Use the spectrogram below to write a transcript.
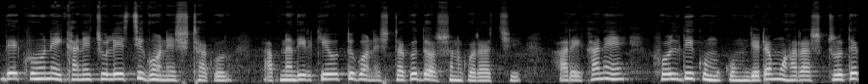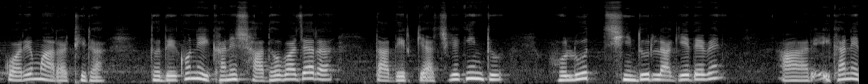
দেখুন, এখানে চলে এসেছি গণেশ ঠাকুর। আপনাদেরকেও একটু গণেশ ঠাকুর দর্শন করাচ্ছি। আর এখানে হলদি কুমকুম, যেটা মহারাষ্ট্রতে করে মারাঠিরা। তো দেখুন, এখানে সাধবাজারা তাদেরকে আজকে কিন্তু হলুদ সিঁদুর লাগিয়ে দেবেন। আর এখানে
